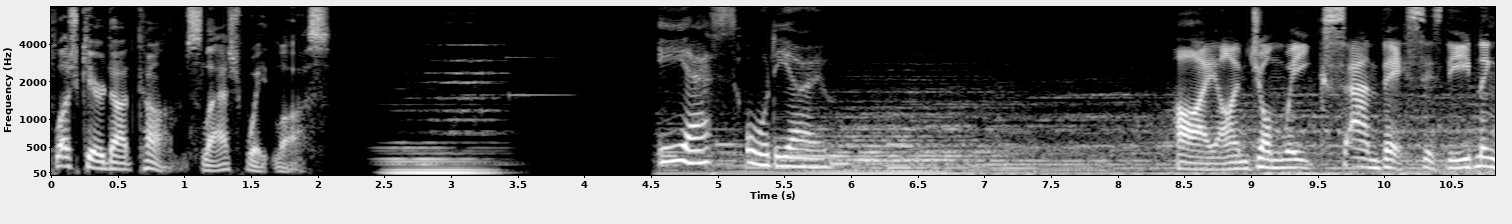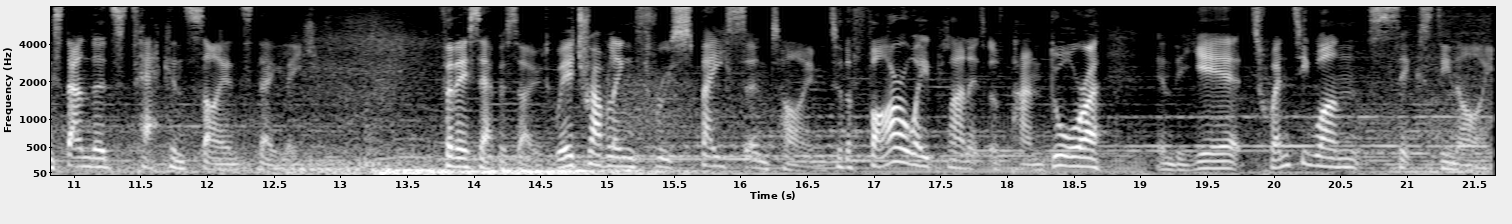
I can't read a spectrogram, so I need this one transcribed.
plushcare.com slash weight loss. ES Audio. Hi, I'm John Weeks, and this is the Evening Standards Tech and Science Daily. For this episode, we're travelling through space and time to the faraway planet of Pandora in the year 2169.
